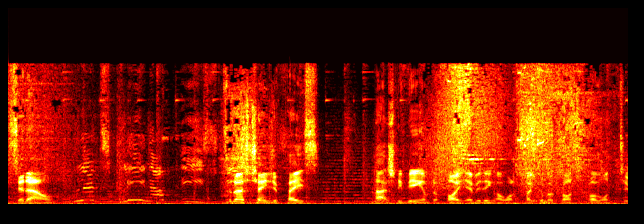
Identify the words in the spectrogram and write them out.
Sit down. Let's clean up these It's a nice change of pace. Actually being able to fight everything I want I come across if I want to.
